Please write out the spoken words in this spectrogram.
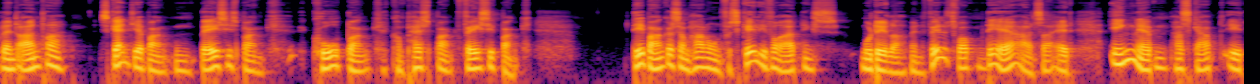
Blandt andre Skandiabanken, Basisbank, Coop Bank, Kompasbank, Facitbank. Det er banker, som har nogle forskellige forretningsmodeller, men fælles for dem, det er altså, at ingen af dem har skabt et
